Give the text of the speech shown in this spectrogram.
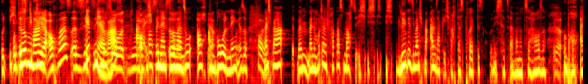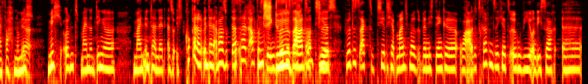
Und ich Und das gibt irgendwann dir ja auch was? Also es gibt mir was, so, aber ich bin dann irgendwann so auch Ja. am Boden, denke mir so, Voll. manchmal, wenn meine Mutter mich fragt, was machst du, ich, ich, ich, ich lüge sie manchmal an, sage, ich mache das Projekt und ich sitze einfach nur zu Hause Ja. und brauche einfach nur mich, Ja. mich und meine Dinge, mein Internet, also ich gucke dann Internet, aber so Das ist halt auch das und Ding. Wird es akzeptiert? Wird es akzeptiert? Ich habe manchmal, wenn ich denke, oh, alle treffen sich jetzt irgendwie und ich sage, äh,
